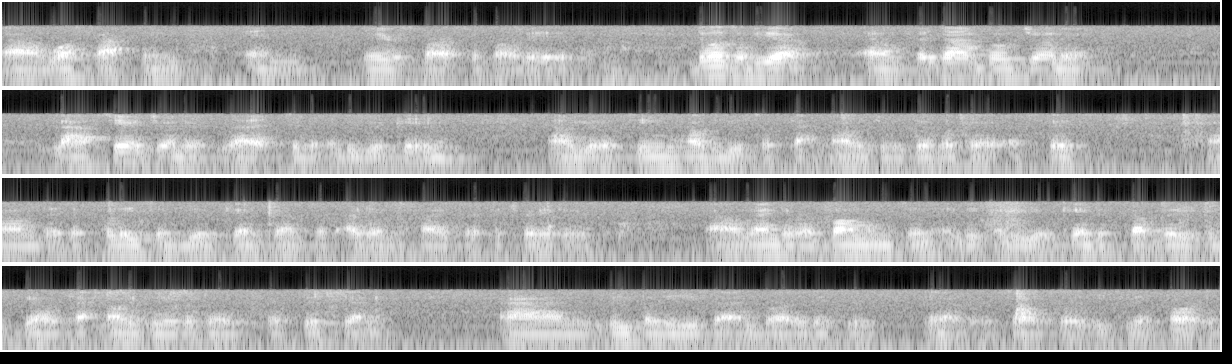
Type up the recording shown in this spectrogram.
uh, what's happening in various parts of our data. Those of you, um, for example, the, last year, during the in, in the UK, uh, you have seen how the use of technology was able to assist um, the, the, police in the UK in terms of identifying perpetrators. Uh, when there were bombings in, in, the, in the UK the subway, you can see how technology was able to assist them. And we believe that in this is, you know, it's also equally important.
